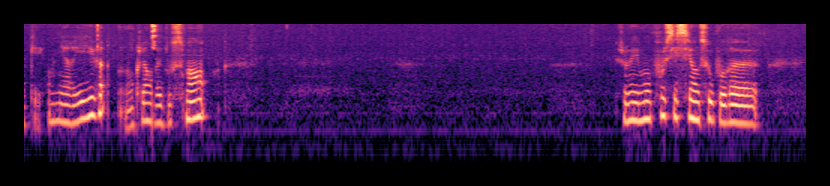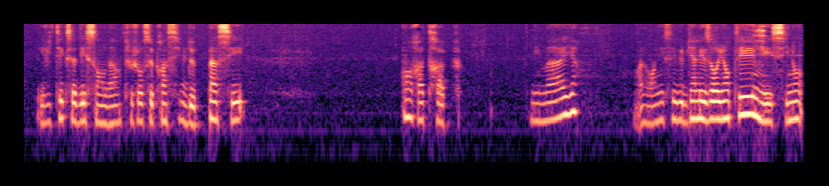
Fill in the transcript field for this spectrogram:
Ok on y arrive. Donc là on va doucement Je mets mon pouce ici en dessous pour euh, éviter que ça descende. Hein. Toujours ce principe de pincer. On rattrape les mailles. Alors on essaie de bien les orienter, mais sinon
